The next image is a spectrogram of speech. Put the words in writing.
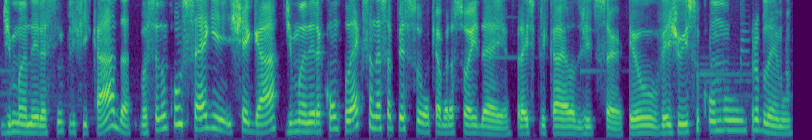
de maneira maneira simplificada, você não consegue chegar de maneira complexa nessa pessoa que abraçou a ideia para explicar ela do jeito certo. Eu vejo isso como um problema.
